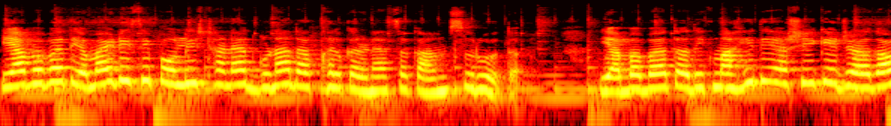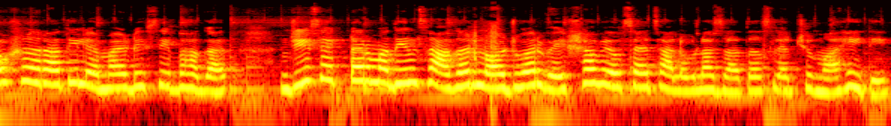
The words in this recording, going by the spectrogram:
याबाबत एमआयडीसी पोलीस ठाण्यात गुन्हा दाखल करण्याचं काम सुरू होतं. याबाबत अधिक माहिती अशी की जळगाव शहरातील एमआयडीसी भागात जी सेक्टरमधील सागर लॉजवर वेश रिक्षा व्यवसाय चालवला जात असल्याची माहिती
